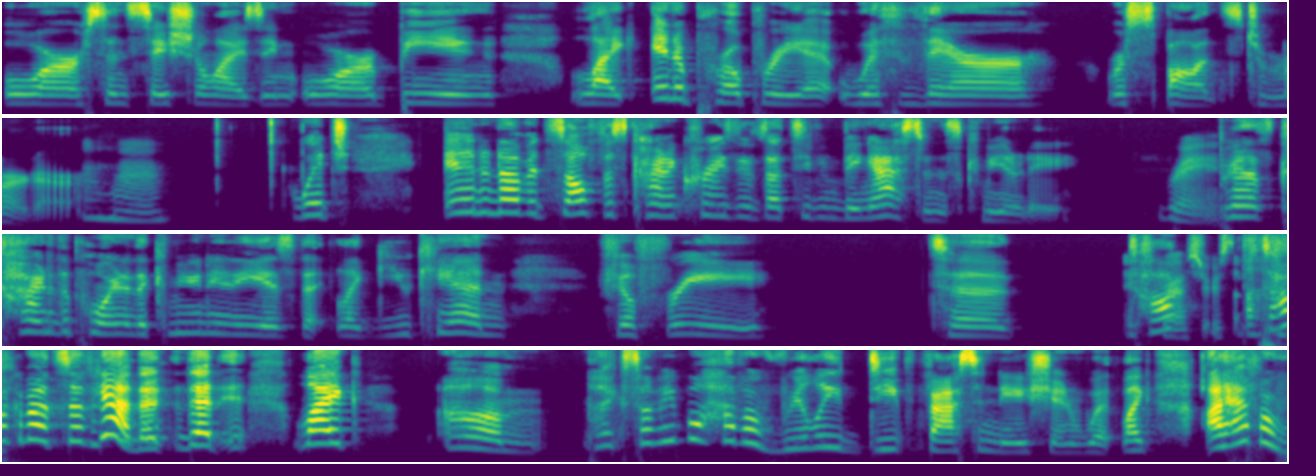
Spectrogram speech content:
or sensationalizing or being like inappropriate with their response to murder Mhm. which in and of itself is kind of crazy if that's even being asked in this community Right. because that's kind of the point of the community is that like you can feel free to talk yourself. talk about stuff yeah that that like um like some people have a really deep fascination with like i have a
